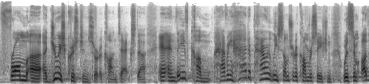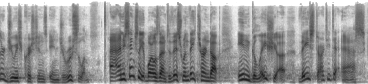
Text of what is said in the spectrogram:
from a, a Jewish Christian sort of context, uh, and, and, they've come having had apparently some sort of conversation with some other Jewish Christians in Jerusalem. And essentially, it boils down to this when they turned up in Galatia, they started to ask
